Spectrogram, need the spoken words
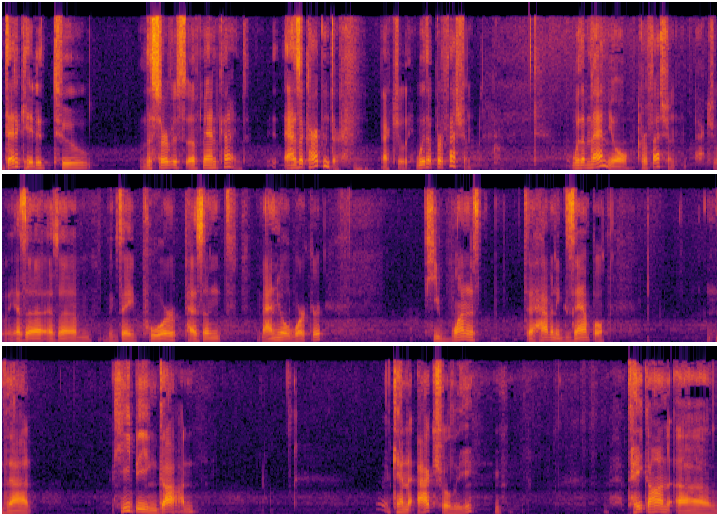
dedicated to the service of mankind as a carpenter, actually, with a profession, with a manual profession, actually, as a as a say poor peasant manual worker. He wanted us to have an example that he being God can actually take on a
